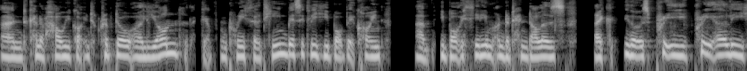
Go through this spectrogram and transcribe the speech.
and kind of how he got into crypto early on, like from 2013. Basically, he bought Bitcoin, um, he bought Ethereum under ten dollars. Like you know, it's pretty pretty early.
